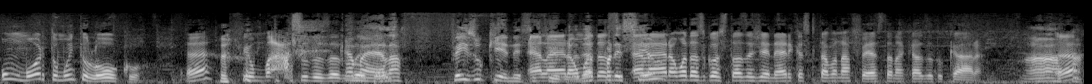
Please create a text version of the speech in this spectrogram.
Um Morto Muito Louco. É? Filmaço dos anos Calma, 80. ela fez o que nesse Ela filme? era, uma das, apareceu... ela era uma das gostosas genéricas que tava na festa na casa do cara. Ah,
